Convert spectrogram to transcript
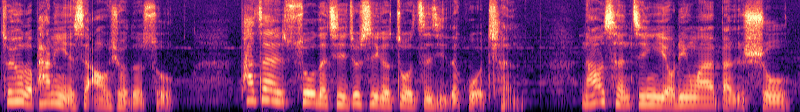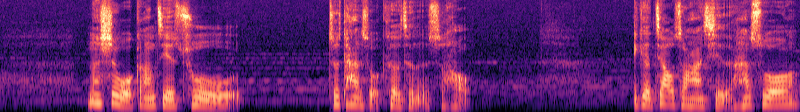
最后的叛逆也是奥修的书，他在说的其实就是一个做自己的过程。然后曾经也有另外一本书，那是我刚接触这探索课程的时候，一个教授他写的，他说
